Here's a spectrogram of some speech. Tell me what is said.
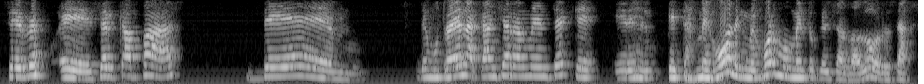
ser, eh, ser capaz de demostrar en la cancha realmente que eres que estás mejor, en mejor momento que El Salvador. O sea,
